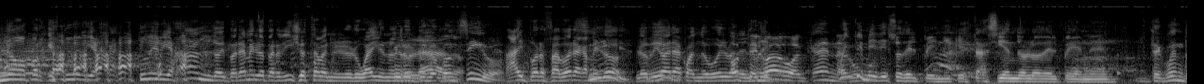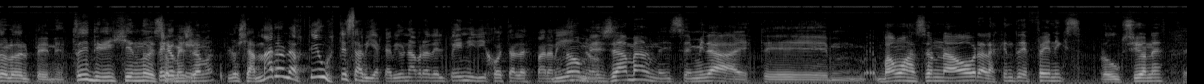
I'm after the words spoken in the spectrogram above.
No, porque estuve, viaja- estuve viajando y por ahí me lo perdí. Yo estaba en el Uruguay en Pero otro te lo consigo. Ay, por favor, hágamelo. Sí, lo sí. veo ahora cuando vuelva O del te lo hago acá en algún- Cuénteme de eso del pene, que está haciendo lo del pene. Te cuento lo del pene. Estoy dirigiendo eso, Pero me que, llama. ¿Lo llamaron a usted usted sabía que había una obra del pene y dijo, esta es para mí? No, me llaman, me dicen, mira, este, mm, vamos a hacer una obra, la gente de Fénix Producciones, Sí.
